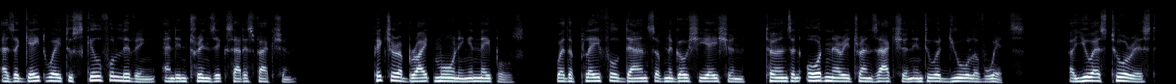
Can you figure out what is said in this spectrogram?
as a Gateway to Skillful Living and Intrinsic Satisfaction. Picture a bright morning in Naples, where the playful dance of negotiation turns an ordinary transaction into a duel of wits. A U.S. tourist,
